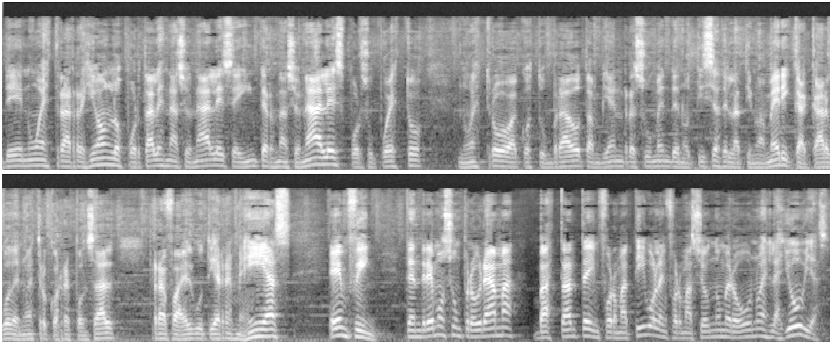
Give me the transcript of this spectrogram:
de nuestra región, los portales nacionales e internacionales, por supuesto, nuestro acostumbrado también resumen de noticias de Latinoamérica a cargo de nuestro corresponsal Rafael Gutiérrez Mejías. En fin, tendremos un programa bastante informativo. La información número uno es las lluvias.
